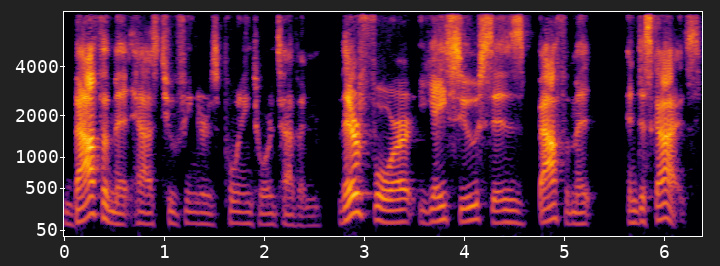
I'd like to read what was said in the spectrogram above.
Baphomet has two fingers pointing towards heaven. Therefore, Jesus is Baphomet in disguise.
